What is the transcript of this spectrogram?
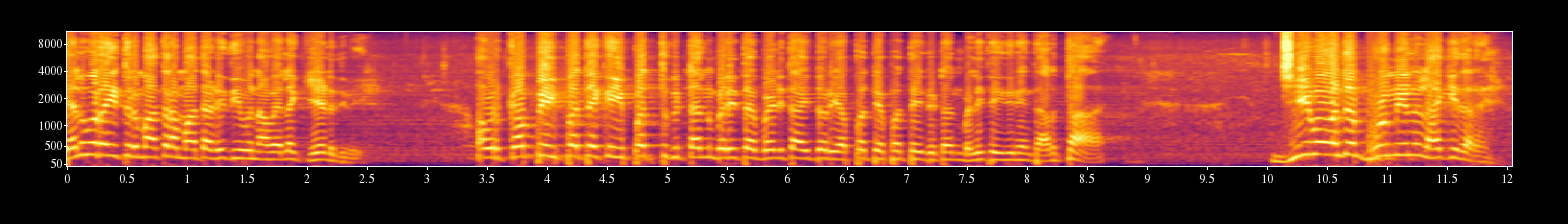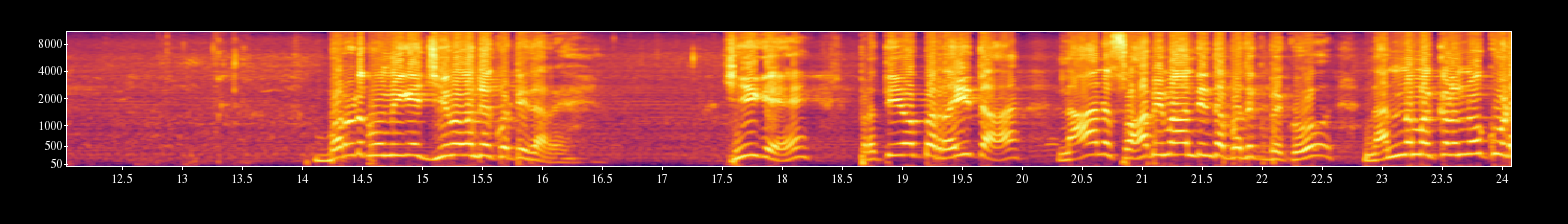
ಕೆಲವು ರೈತರು ಮಾತ್ರ ಮಾತಾಡಿದ್ದೀವಿ, ನಾವೆಲ್ಲ ಕೇಳಿದ್ವಿ. ಅವ್ರ ಕಬ್ಬು ಇಪ್ಪತ್ತಕ್ಕೆ ಇಪ್ಪತ್ತು ಟನ್ ಬರಿತಾ ಬೆಳೀತಾ ಇದ್ದವ್ರು ಎಪ್ಪತ್ತು, ಎಪ್ಪತ್ತೈದು ಟನ್ ಬೆಳೀತಾ ಇದ್ದೀನಿ ಅಂತ ಅರ್ಥ. ಜೀವವನ್ನು ಭೂಮಿಯಲ್ಲಿ ಹಾಕಿದ್ದಾರೆ. ಬರಡು ಭೂಮಿಗೆ ಜೀವವನ್ನು ಕೊಟ್ಟಿದ್ದಾರೆ. ಹೀಗೆ ಪ್ರತಿಯೊಬ್ಬ ರೈತ ನಾನು ಸ್ವಾಭಿಮಾನದಿಂದ ಬದುಕಬೇಕು, ನನ್ನ ಮಕ್ಕಳನ್ನು ಕೂಡ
